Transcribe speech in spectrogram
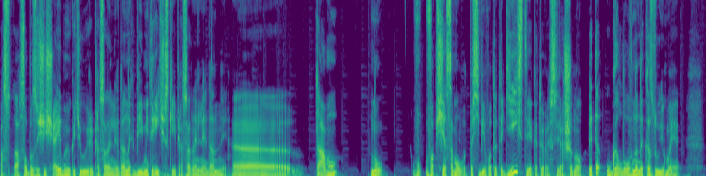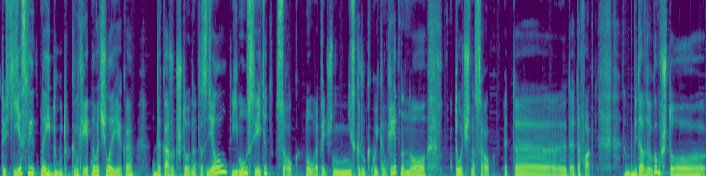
ос- особо защищаемую категорию персональных данных, биометрические персональные данные. А, там, ну, вообще само вот по себе вот это действие, которое совершено, это уголовно наказуемое. То есть, если найдут конкретного человека, докажут, что он это сделал, ему светит срок. Ну, опять же, не скажу, какой конкретно, но точно срок. Это, это, это факт. Беда в другом, что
